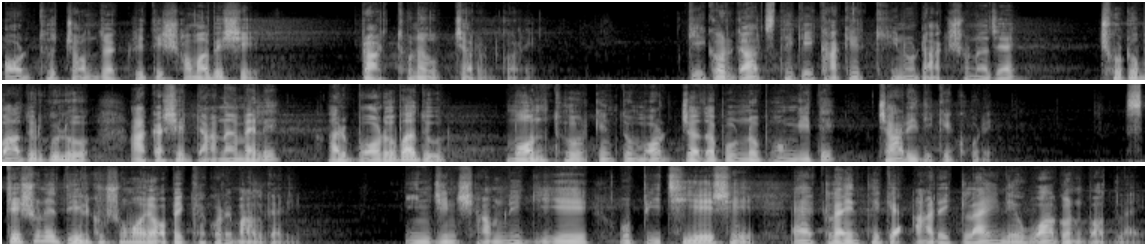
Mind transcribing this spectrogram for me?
অর্ধচন্দ্রাকৃতি সমাবেশে প্রার্থনা উচ্চারণ করে। কিকর গাছ থেকে কাকের ক্ষীণ ডাক শোনা যায়। ছোট বাদুরগুলো আকাশের ডানা মেলে আর বড় বাদুর মন্থর কিন্তু মর্যাদাপূর্ণ ভঙ্গিতে চারিদিকে ঘোরে। স্টেশনে দীর্ঘ সময় অপেক্ষা করে মালগাড়ি। ইঞ্জিন সামনে গিয়ে ও পিছিয়ে এসে এক লাইন থেকে আরেক লাইনে ওয়াগন বদলায়।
